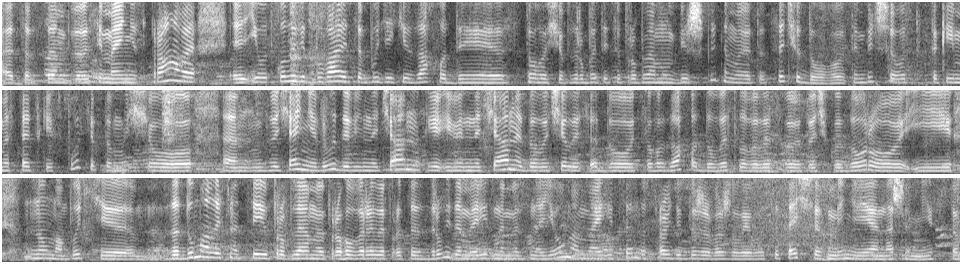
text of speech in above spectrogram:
е, це все сімейні справи. Е, І от коли відбуваються будь-які заходи з того, щоб зробити цю проблему більш видимою, то це чудово. Тим більше, от в такий мистецький спосіб, тому що ем, звичайні люди, вінничанки і вінничани долучилися до цього заходу, висловили свою точку зору і, ну, мабуть, е, задумались над цією проблемою, проговорили про це з друзями, рідними, знайомими, і це насправді дуже важливо. Це те, що змінює наше місто.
